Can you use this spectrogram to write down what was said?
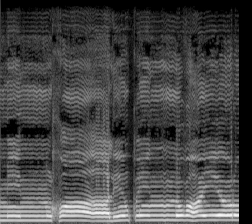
من خالق غير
